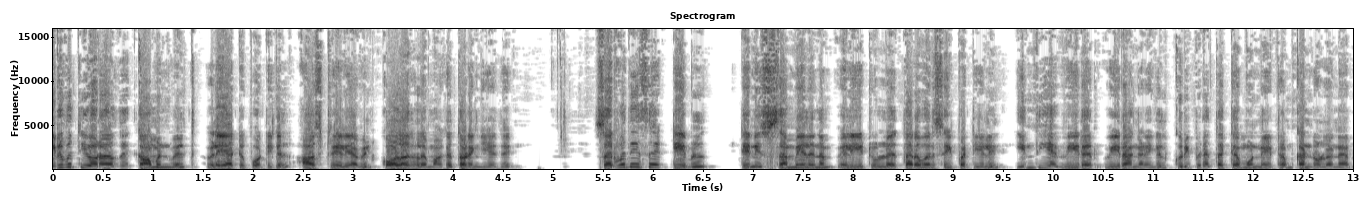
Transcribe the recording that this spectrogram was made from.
இருபத்தி ஓராவது காமன்வெல்த் விளையாட்டுப் போட்டிகள் ஆஸ்திரேலியாவில் கோலாகலமாக தொடங்கியது. சர்வதேச டேபிள் டென்னிஸ் சம்மேளனம் வெளியிட்டுள்ள தரவரிசை பட்டியலில் இந்திய வீரர் வீராங்கனைகள் குறிப்பிடத்தக்க முன்னேற்றம் கண்டுள்ளனர்.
